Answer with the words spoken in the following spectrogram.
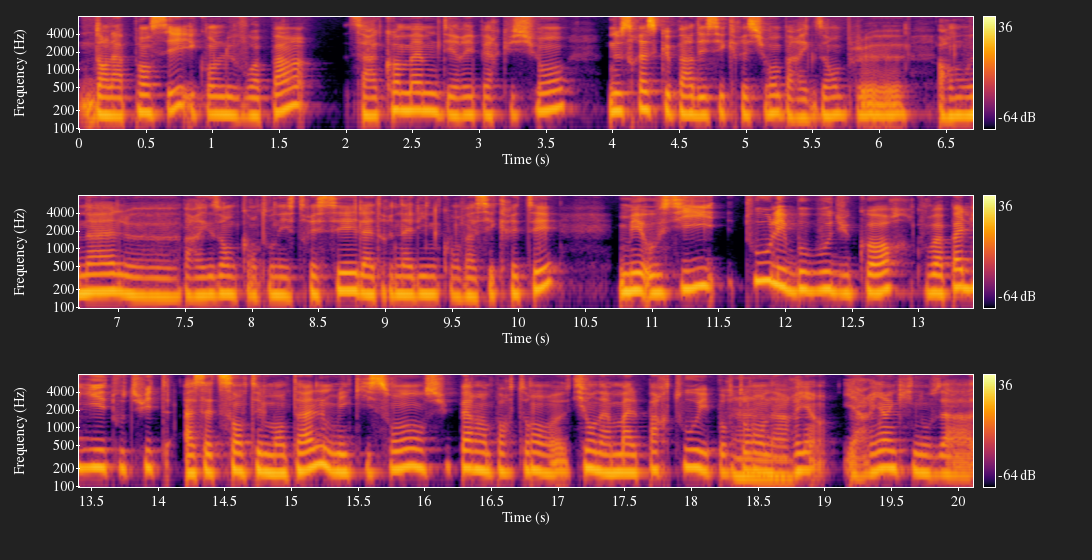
dans la pensée, et qu'on ne le voit pas, ça a quand même des répercussions, ne serait-ce que par des sécrétions, par exemple, euh, hormonales, euh, par exemple, quand on est stressé, l'adrénaline qu'on va sécréter, mais aussi tous les bobos du corps qu'on va pas lier tout de suite à cette santé mentale, mais qui sont super importants. Euh, Si on a mal partout et pourtant on n'a rien, il y a rien qui nous a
